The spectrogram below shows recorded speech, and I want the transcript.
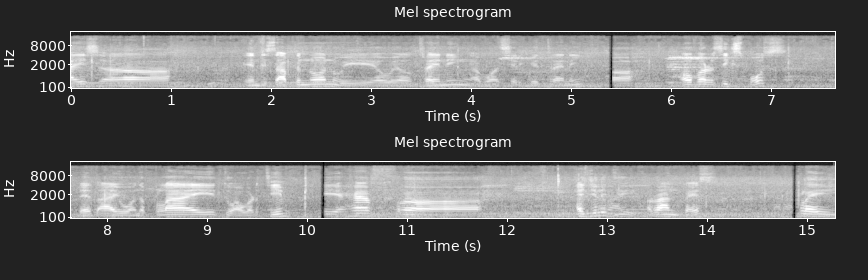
guys, uh, in this afternoon we will training about circuit training. Uh, over six posts that I want to apply to our team. We have uh, agility run pace. Play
